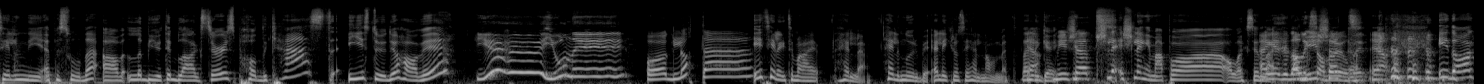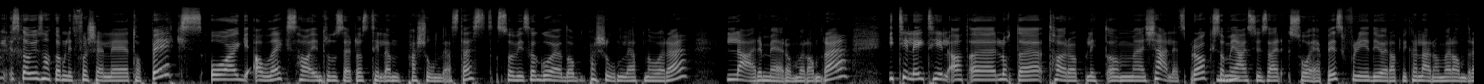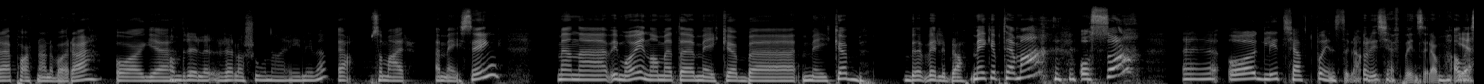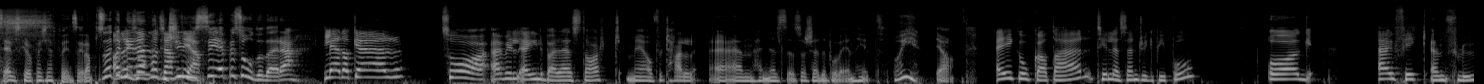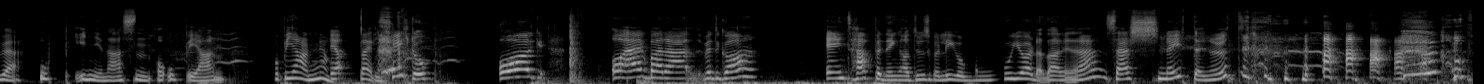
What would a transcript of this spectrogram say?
Til en ny episode av The Beauty Blogsters podcast. I studio har vi, Juhu, Joni! Og Lotte. i tillegg til meg, Helle. Helle Nordby. Jeg liker å si hele navnet mitt. Det er Ja, litt gøy. Sle slenger meg på Alex sin der. da. Ja. I dag skal vi snakke om litt forskjellige topics, og Alex har introdusert oss til en personlighetstest, så vi skal gå gjennom personlighetene våre, lære mer om hverandre. I tillegg til at uh, Lotte tar opp litt om kjærlighetsspråk, som jeg syns er så episk, fordi det gjør at vi kan lære om hverandre, partnerne våre, og uh, Andre relasjoner i livet. ja, som er amazing. Men uh, vi må jo innom et makeup uh, Makeup, Be- veldig bra. Makeup-tema også. Uh, og litt kjeft på Instagram. Og litt kjeft på Instagram. Alex Yes. elsker å få kjeft på Instagram. Så dette Alex blir en igjen. juicy episode, dere. Gled dere! Så jeg vil egentlig bare starte med å fortelle en hendelse som skjedde på veien hit. Oi. Ja. Jeg gikk opp gata her til Eccentric People, og jeg fikk en flue opp inn i nesen og opp i hjernen. Opp i hjernen, ja. Ja. Deilig. Helt opp. Og, og jeg bare Vet du hva? Ain't happening at du skal ligge og godgjøre det der inne. Så jeg snøyt den ut. og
